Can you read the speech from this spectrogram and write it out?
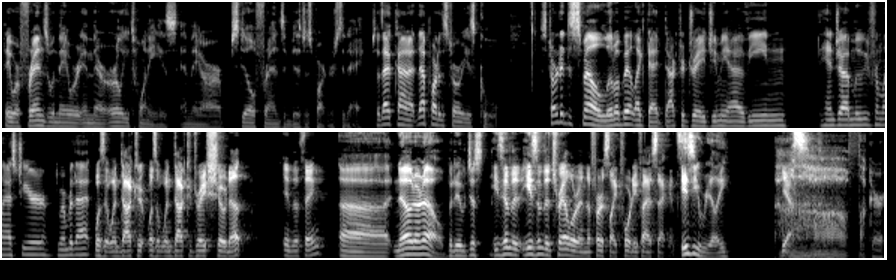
they were friends when they were in their early 20s, and they are still friends and business partners today. So that kind of that part of the story is cool. Started to smell a little bit like that Dr. Dre Jimmy Iovine handjob movie from last year. Do you remember that? Was it when Doctor Was it when Doctor Dre showed up in the thing? Uh, no, no, no. But it was just He's in the He's in the trailer in the first like forty five seconds. is he really? yes. Oh, fucker.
